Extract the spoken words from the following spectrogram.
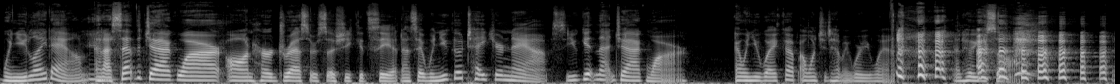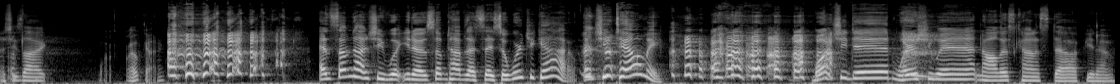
When you lay down, and I set the Jaguar on her dresser so she could see it. And I said, When you go take your naps, you get in that Jaguar. And when you wake up, I want you to tell me where you went and who you saw. and she's like, "Well, Okay. And sometimes she would, you know, sometimes I'd say, So where'd you go? And she'd tell me what she did, where she went, and all this kind of stuff, you know.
